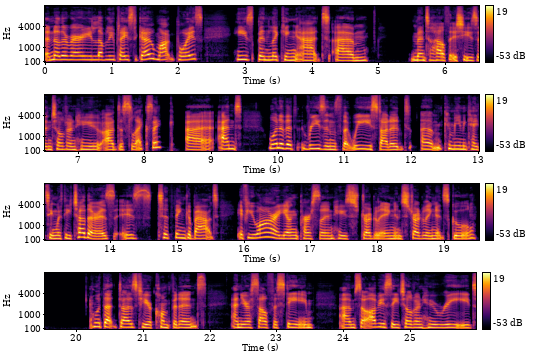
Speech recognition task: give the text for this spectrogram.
another very lovely place to go, Mark Boyes. He's been looking at um, mental health issues in children who are dyslexic. Uh, and one of the th- reasons that we started um, communicating with each other is is to think about if you are a young person who's struggling and struggling at school, what that does to your confidence and your self esteem. Um, so, obviously, children who read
